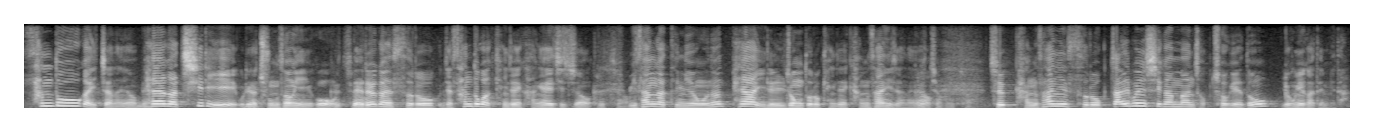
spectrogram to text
산도가 있잖아요. 네. 폐하가 7이 우리가 네. 중성이고 그렇죠. 내려갈수록 이제 산도가 굉장히 강해지죠. 그렇죠. 위산 같은 경우는 폐하 1 정도로 굉장히 강산이잖아요. 그렇죠, 그렇죠. 즉 강산일수록 짧은 시간만 접촉해도 용해가 됩니다.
